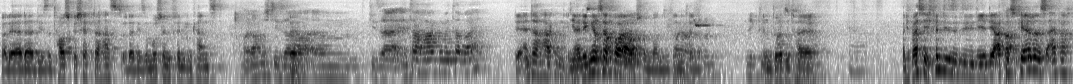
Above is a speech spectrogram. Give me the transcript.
Weil du ja da diese Tauschgeschäfte hast oder diese Muscheln finden kannst. War doch nicht dieser, Ja. ähm, dieser Enterhaken mit dabei? Der Enterhaken, ja, den gab es ja vorher auch schon beim Super Nintendo. Im dritten Teil. Und ich weiß nicht, ich finde diese, die, die, die Atmosphäre ist einfach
